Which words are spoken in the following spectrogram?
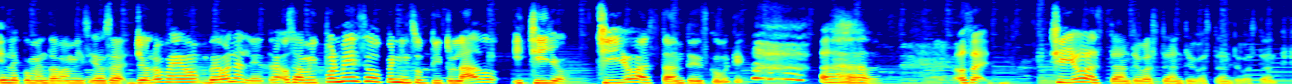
Y le comentaba a mí, o sea, yo lo veo, veo la letra, o sea, a mí ponme ese opening subtitulado y chillo, chillo bastante, es como que... ah, o sea, chillo bastante, bastante, bastante, bastante.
